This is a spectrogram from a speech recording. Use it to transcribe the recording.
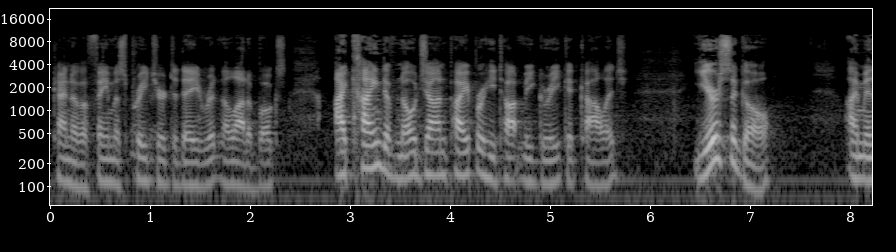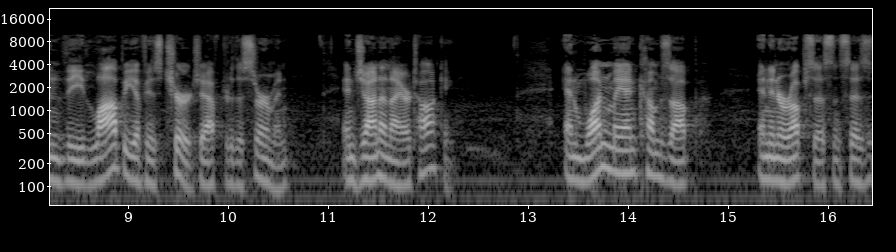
kind of a famous preacher today, written a lot of books. I kind of know John Piper. He taught me Greek at college. Years ago, I'm in the lobby of his church after the sermon, and John and I are talking. And one man comes up and interrupts us and says,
